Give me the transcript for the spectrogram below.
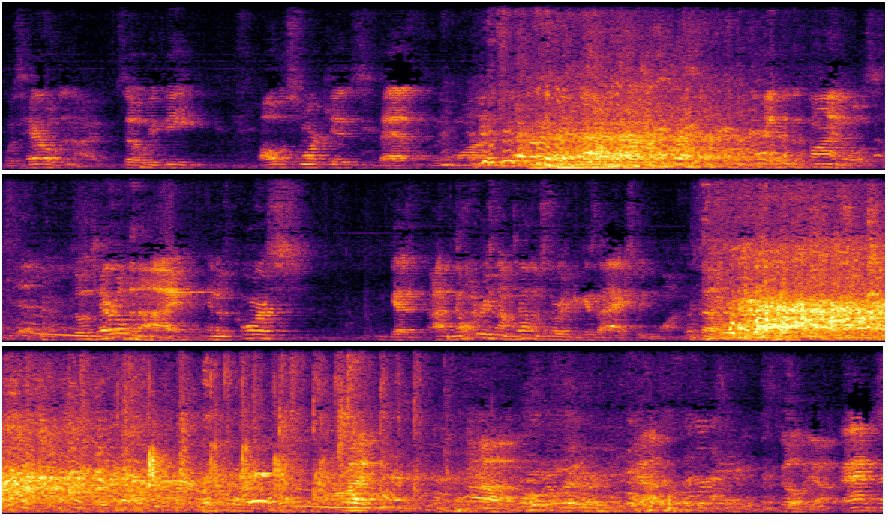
was Harold and I. So we beat all the smart kids, Beth, we won. to get to the finals. So it was Harold and I, and of course, you guys, I, the only reason I'm telling the story is because I actually won. So, but, uh, yeah, still, yeah, I have, I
